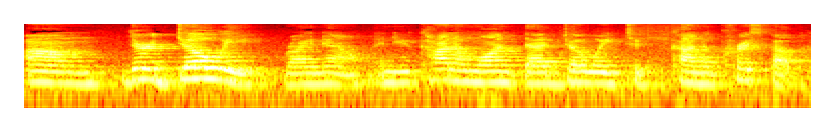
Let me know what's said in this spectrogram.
um, they're doughy right now. And you kind of want that doughy to kind of crisp up.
